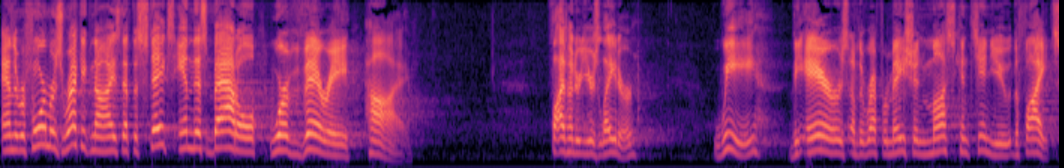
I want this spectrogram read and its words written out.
And the reformers recognized that the stakes in this battle were very high. 500 years later, we, the heirs of the Reformation, must continue the fight.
